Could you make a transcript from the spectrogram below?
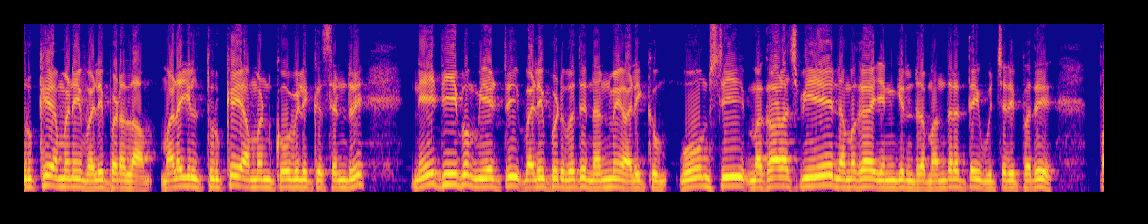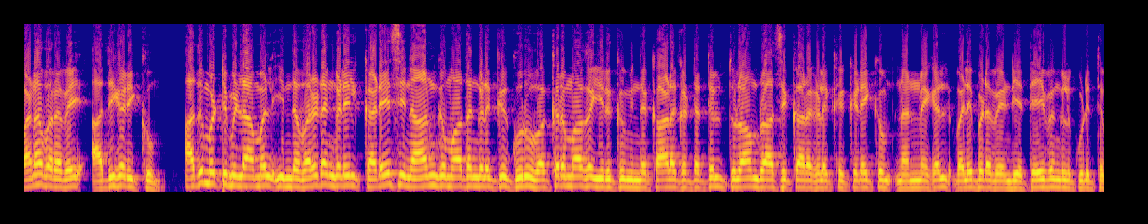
துர்க்கை அம்மனை வழிபடலாம். மலையில் துர்க்கை அம்மன் கோவிலுக்கு சென்று நெய் தீபம் ஏற்றி வழிபடுவது நன்மை அளிக்கும். ஓம் ஸ்ரீ மகாலட்சுமியே நமக என்கின்ற மந்திரத்தை உச்சரிப்பது பணவரவை அதிகரிக்கும். அது மட்டுமில்லாமல் இந்த வருடங்களில் கடைசி நான்கு மாதங்களுக்கு குரு வக்கரமாக இருக்கும் இந்த காலகட்டத்தில் துலாம் ராசிக்காரர்களுக்கு கிடைக்கும் நன்மைகள் வழிபட வேண்டிய தெய்வங்கள் குறித்து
